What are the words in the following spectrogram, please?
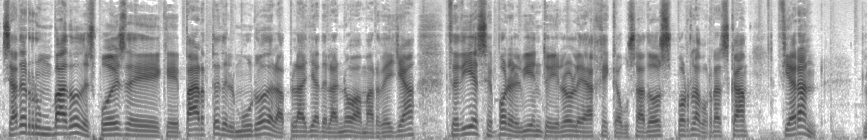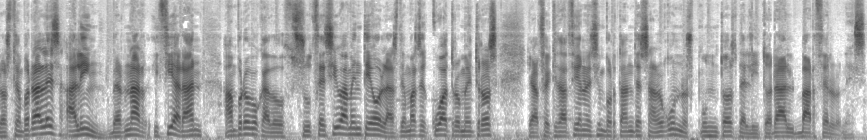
se ha derrumbado después de que parte del muro de la playa de la Nova Marbella cediese por el viento y el oleaje causados por la borrasca Ciarán. Los temporales Alin, Bernard y Ciarán han provocado sucesivamente olas de más de 4 metros y afectaciones importantes en algunos puntos del litoral barcelonés.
